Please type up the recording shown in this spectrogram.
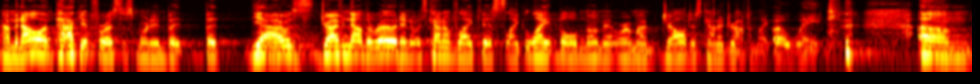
Um, and I'll unpack it for us this morning, but, but yeah, I was driving down the road and it was kind of like this like light bulb moment where my jaw just kind of dropped. I'm like, oh, wait. um,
